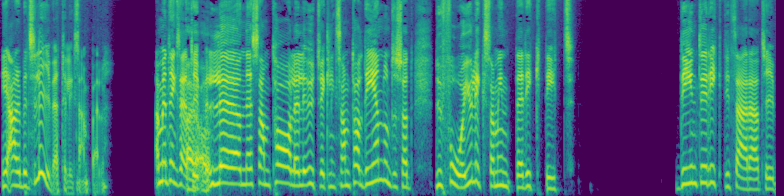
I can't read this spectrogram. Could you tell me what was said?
i arbetslivet till exempel? Ja, men jag tänker så här, typ ja, ja. lönesamtal eller utvecklingssamtal. Det är ändå inte så att du får ju liksom inte riktigt... Det är inte riktigt så här typ,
